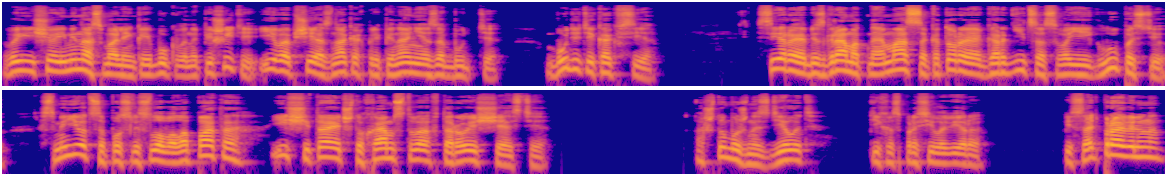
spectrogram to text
Вы еще имена с маленькой буквы напишите и вообще о знаках препинания забудьте. Будете как все. Серая безграмотная масса, которая гордится своей глупостью, смеется после слова «лопата» и считает, что хамство – второе счастье. «А что можно сделать?» – тихо спросила Вера. «Писать правильно»,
